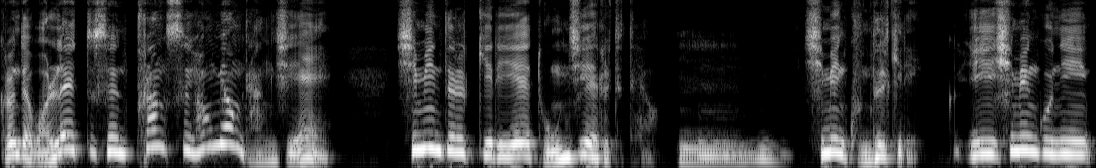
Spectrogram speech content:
그런데 원래의 뜻은 프랑스 혁명 당시에 시민들끼리의 동지애를 뜻해요. 음. 시민군들끼리. 이 시민군이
